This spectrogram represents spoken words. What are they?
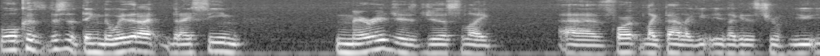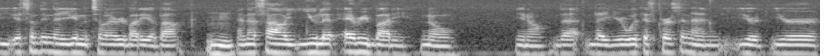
well because this is the thing the way that I that I see marriage is just like as far like that like you, like it is true you, you it's something that you're gonna tell everybody about Mhm. and that's how you let everybody know you know that that you're with this person and you're you're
